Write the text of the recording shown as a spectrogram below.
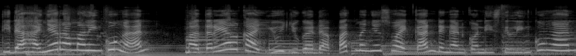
Tidak hanya ramah lingkungan, Material kayu juga dapat menyesuaikan dengan kondisi lingkungan.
